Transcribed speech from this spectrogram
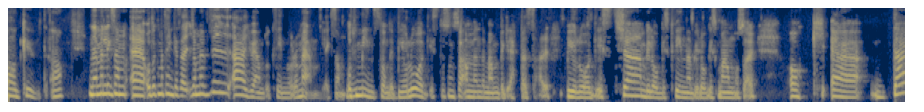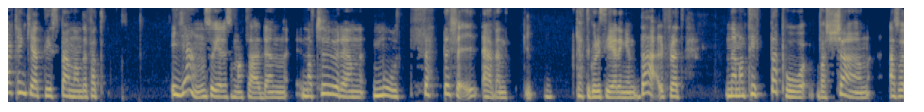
Ja, gud. Ja. Nej, men liksom, eh, och då kan man tänka så här, ja men vi är ju ändå kvinnor och män, liksom, Mm. åtminstone biologiskt. Och sen så använder man begreppet så här, biologiskt kön, biologisk kvinna, biologisk man och så här. Och eh, där tänker jag att det är spännande för att igen så är det som att så här, den, naturen motsätter sig även kategoriseringen där. För att när man tittar på vad kön, alltså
